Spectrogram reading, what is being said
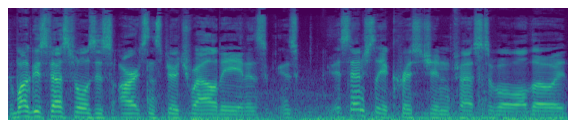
the Wild Goose Festival is this arts and spirituality, and it's, it's essentially a Christian festival, although it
